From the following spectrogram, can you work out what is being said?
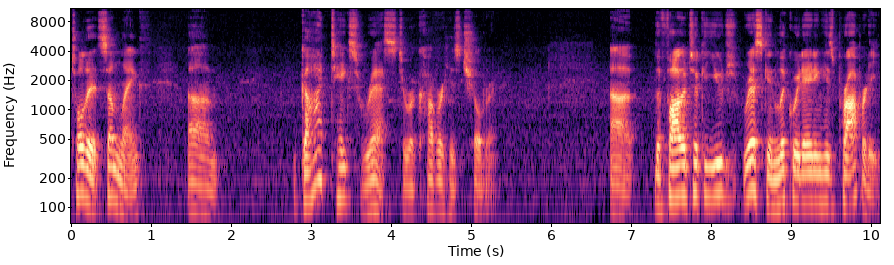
told it at some length. Um, God takes risks to recover his children. Uh, the father took a huge risk in liquidating his property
